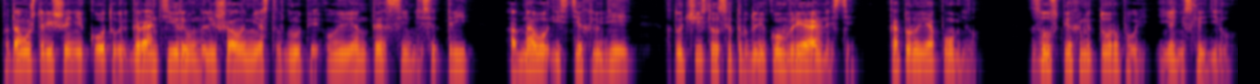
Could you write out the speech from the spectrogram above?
Потому что решение Котовой гарантированно лишало места в группе ОИНТ-73 одного из тех людей, кто числился трудовиком в реальности, которую я помнил. За успехами Тороповой я не следил.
